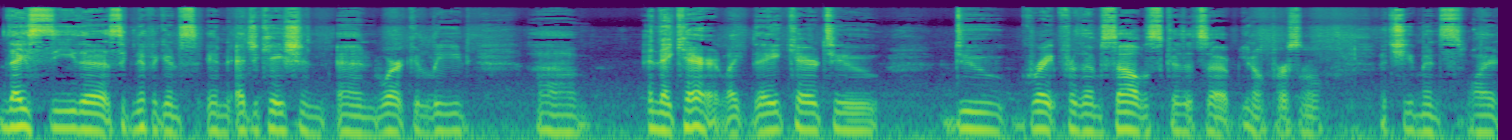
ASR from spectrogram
they see the significance in education and where it could lead um, and they care like they care to do great for themselves because it's a you know personal achievements, why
